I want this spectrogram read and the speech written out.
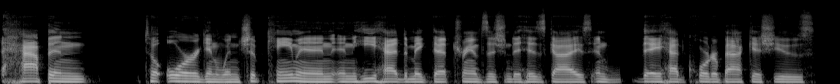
happened to Oregon when Chip came in and he had to make that transition to his guys and they had quarterback issues.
